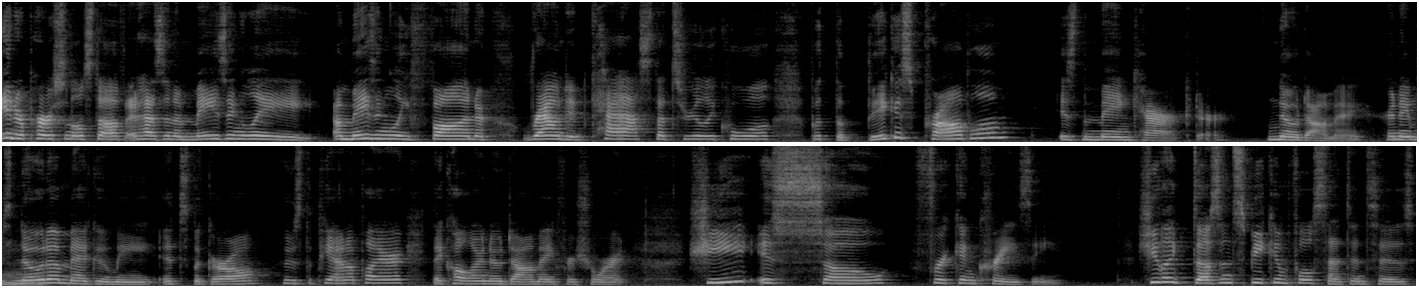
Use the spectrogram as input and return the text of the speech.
interpersonal stuff. It has an amazingly amazingly fun rounded cast that's really cool. But the biggest problem is the main character nodame. Her name's mm-hmm. noda megumi. It's the girl who's the piano player. They call her nodame for short. She is so freaking crazy. She like doesn't speak in full sentences.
